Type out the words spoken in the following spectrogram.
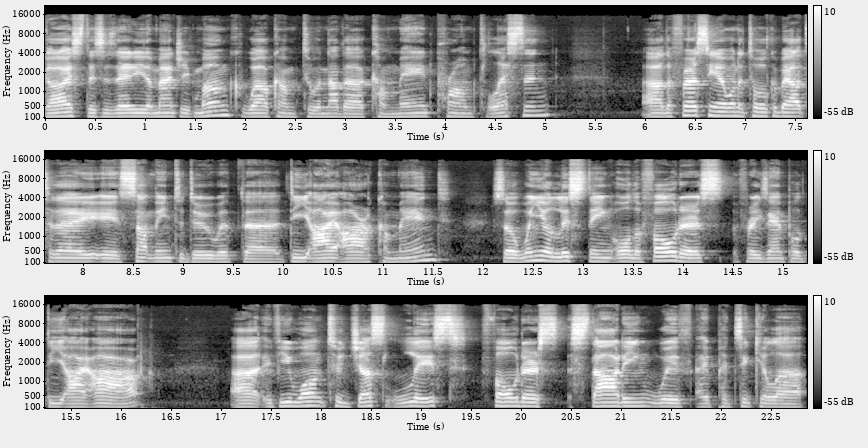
guys, this is Eddie the Magic Monk. Welcome to another command prompt lesson. Uh, the first thing I want to talk about today is something to do with the dir command. So when you're listing all the folders, for example dir, uh, if you want to just list folders starting with a particular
